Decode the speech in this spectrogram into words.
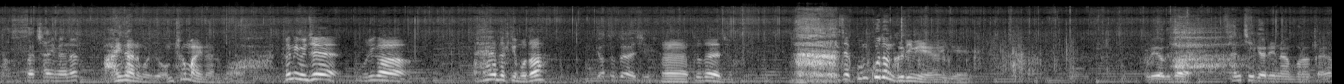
다섯 살 차이면은 많이 나는 거죠. 엄청 많이 나는 거. 형님 이제 우리가 해야 될 게 뭐다? 뼈 뜯어야지. 네, 뜯어야죠. 하, 진짜 꿈꾸던 그림이에요, 이게. 우리 여기서 산채결이나 한번 할까요?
